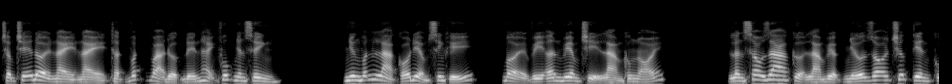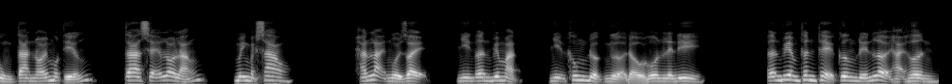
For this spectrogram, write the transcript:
chậm trễ đời này này thật vất vả được đến hạnh phúc nhân sinh. Nhưng vẫn là có điểm sinh khí, bởi vì ân viêm chỉ làm không nói. Lần sau ra cửa làm việc nhớ rõ trước tiên cùng ta nói một tiếng, ta sẽ lo lắng, minh bạch sao. Hắn lại ngồi dậy, nhìn ân viêm mặt, nhịn không được ngửa đầu hôn lên đi. Ân viêm thân thể cương đến lợi hại hơn,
